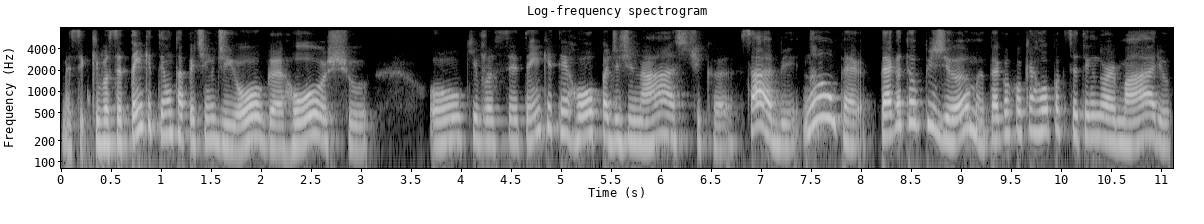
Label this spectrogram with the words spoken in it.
Mas que você tem que ter um tapetinho de yoga roxo, ou que você tem que ter roupa de ginástica, sabe? Não, pega, pega teu pijama, pega qualquer roupa que você tem no armário,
